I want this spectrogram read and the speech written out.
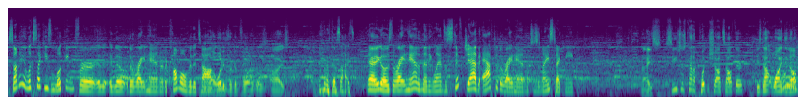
Sonny it looks like he's looking for the, the, the right hand or to come over the I don't top know what he's looking for. Look at those eyes. with those eyes. There he goes, the right hand, and then he lands a stiff jab after the right hand, which is a nice technique. Nice. See, he's just kind of putting shots out there. He's not winding Oh. up.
